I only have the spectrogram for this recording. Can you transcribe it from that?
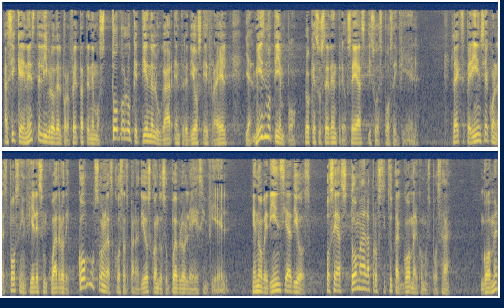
Así que en este libro del profeta tenemos todo lo que tiene lugar entre Dios e Israel y al mismo tiempo lo que sucede entre Oseas y su esposa infiel. La experiencia con la esposa infiel es un cuadro de cómo son las cosas para Dios cuando su pueblo le es infiel. En obediencia a Dios, Oseas toma a la prostituta Gomer como esposa. Gomer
